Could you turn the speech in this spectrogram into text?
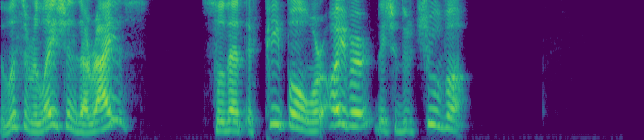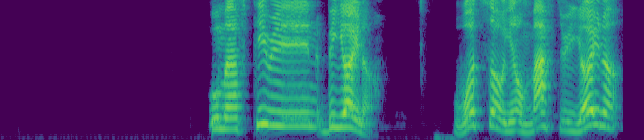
illicit relations, arayas, so that if people were over, they should do tshuva. Umaftirin biyoina. What's so, you know, Mafter Yoina,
